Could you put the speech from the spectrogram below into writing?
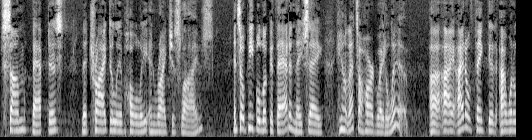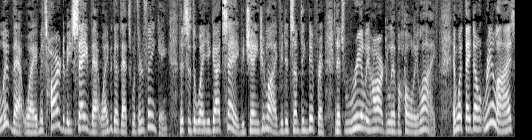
some Baptists that try to live holy and righteous lives. And so people look at that and they say, you know, that's a hard way to live. Uh, I, I don't think that I want to live that way. It's hard to be saved that way because that's what they're thinking. This is the way you got saved. You changed your life. You did something different. And it's really hard to live a holy life. And what they don't realize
